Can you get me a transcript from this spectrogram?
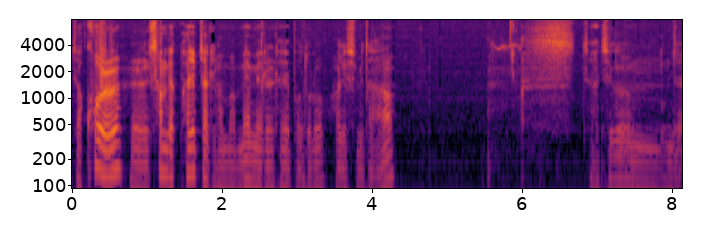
자, 콜 380짜리를 한번 매매를 해 보도록 하겠습니다. 자, 지금 이제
